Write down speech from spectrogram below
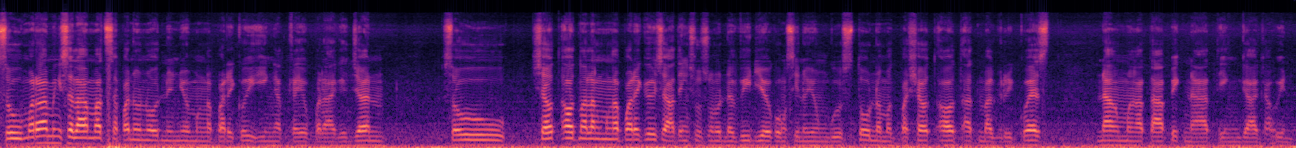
So maraming salamat sa panonood ninyo mga pare ko. Ingat kayo palagi dyan. So shout out na lang mga pare ko sa ating susunod na video kung sino yung gusto na magpa-shout out at mag-request ng mga topic na ating gagawin.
